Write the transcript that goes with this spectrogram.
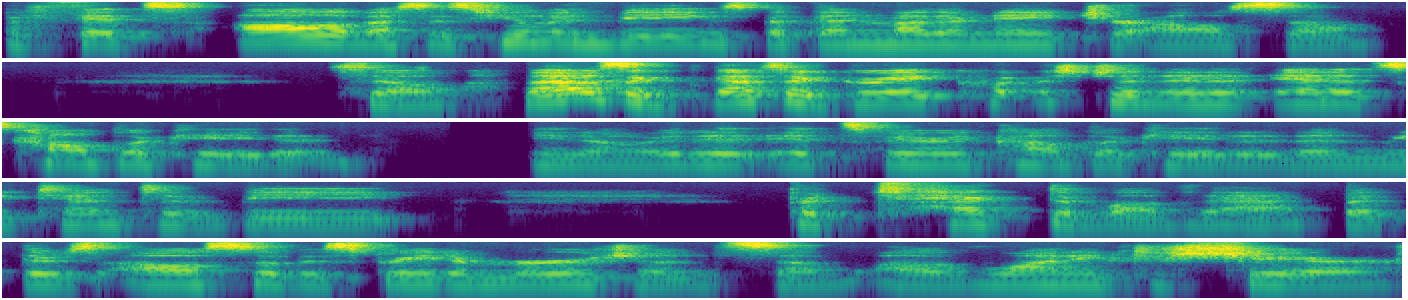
befits all of us as human beings, but then Mother Nature also. So that was a that's a great question and, and it's complicated. You know, it, it's very complicated and we tend to be protective of that, but there's also this great emergence of, of wanting to share.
